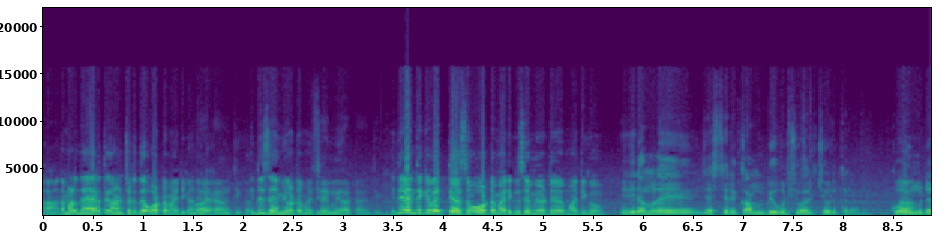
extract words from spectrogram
ആ നമ്മൾ നേരത്തെ കാണിച്ചെടുത്ത് ഓട്ടോമാറ്റിക് ആണ് ഓട്ടോമാറ്റിക് ഇത് സെമി ഓട്ടോമാറ്റിക് സെമി ഓട്ടോമാറ്റിക് ഇതിൽ എന്തൊക്കെ വ്യത്യാസം? ഓട്ടോമാറ്റിക് സെമി ഓട്ടോമാറ്റിക്കും ഇത് നമ്മൾ ജസ്റ്റ് ഒരു കമ്പി പിടിച്ച് വലിച്ചു കൊടുക്കലാണ് കോയിമുട്ട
